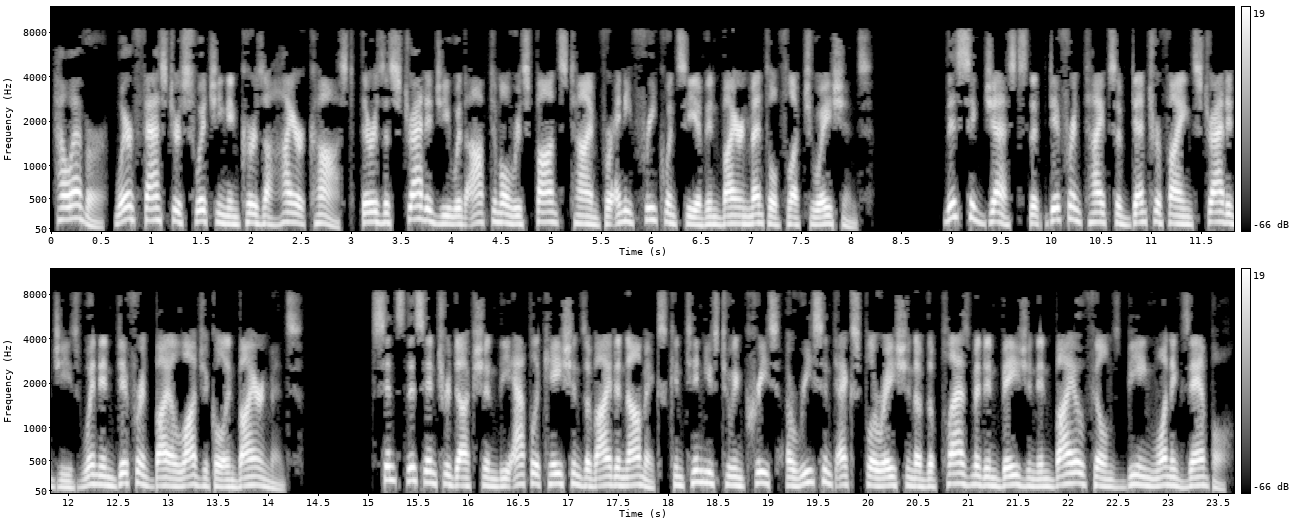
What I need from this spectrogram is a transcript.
However, where faster switching incurs a higher cost, there is a strategy with optimal response time for any frequency of environmental fluctuations. This suggests that different types of denitrifying strategies win in different biological environments. Since this introduction the applications of iDynoMiCS continues to increase, a recent exploration of the plasmid invasion in biofilms being one example.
